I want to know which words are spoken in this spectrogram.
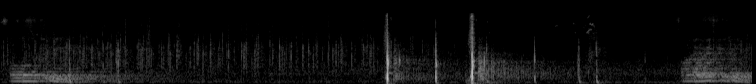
Four three. Five three.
